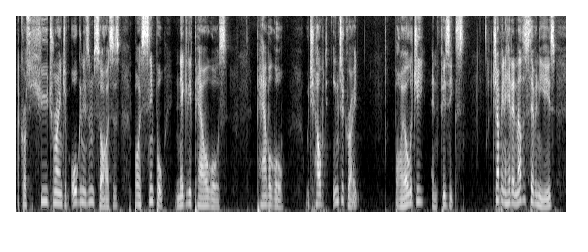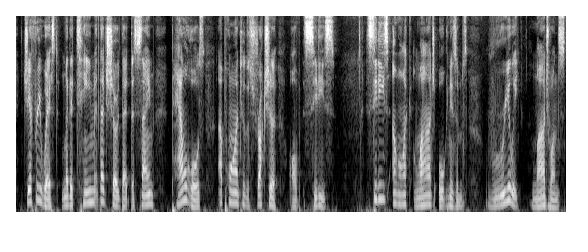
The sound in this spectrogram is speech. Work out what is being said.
across a huge range of organism sizes by simple negative power laws. Power law, which helped integrate biology and physics. Jumping ahead another seven years, Geoffrey West led a team that showed that the same power laws apply to the structure of cities. Cities are like large organisms, really large ones,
